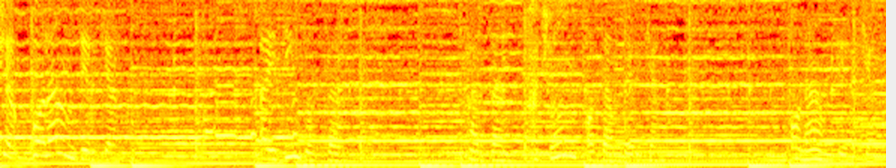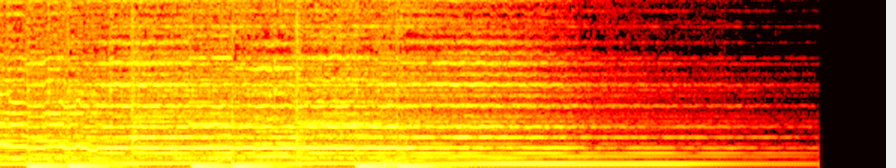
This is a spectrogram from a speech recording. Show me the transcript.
Shut up.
